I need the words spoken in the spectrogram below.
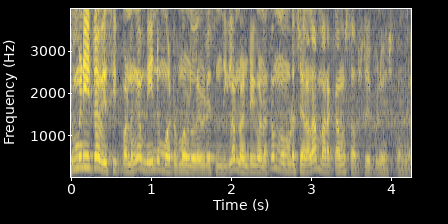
இமீடியட்டாக விசிட் பண்ணுங்கள் மீண்டும் மற்றும் நல்ல வீடியோ சந்திக்கலாம். நன்றி வணக்கம். நம்மளோட சேனலாக மறக்காமல் சப்ஸ்கிரைப் பண்ணி வச்சுக்கோங்க.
